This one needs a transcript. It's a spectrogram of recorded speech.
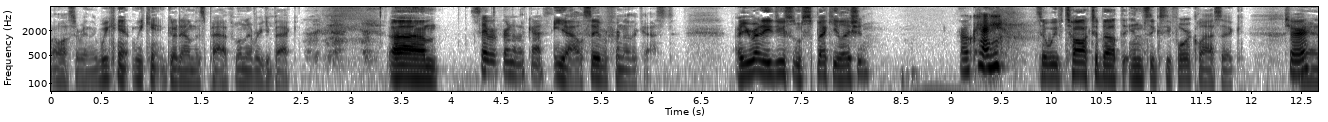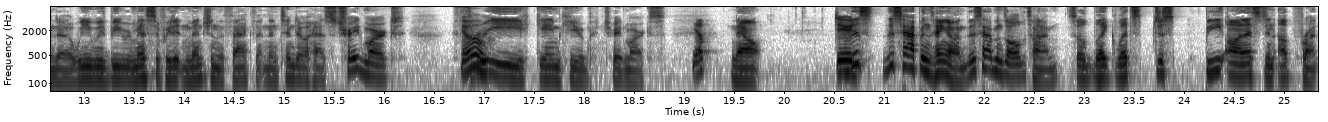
I lost everything. We can't we can't go down this path. We'll never get back. Um Save it for another cast. yeah, I'll save it for another cast. Are you ready to do some speculation? Okay, So we've talked about the N64 classic. Sure. And uh, we would be remiss if we didn't mention the fact that Nintendo has trademarked Oh. three GameCube trademarks. Yep, Now, dude. this this happens. Hang on, this happens all the time. So, like, let's just be honest and upfront.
